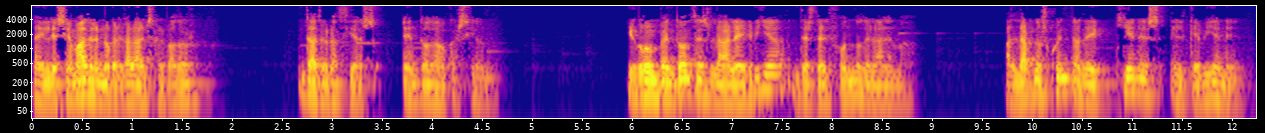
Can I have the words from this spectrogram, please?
La Iglesia Madre nos regala al Salvador. Dad gracias en toda ocasión. Irrumpe entonces la alegría desde el fondo del alma, al darnos cuenta de quién es el que viene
